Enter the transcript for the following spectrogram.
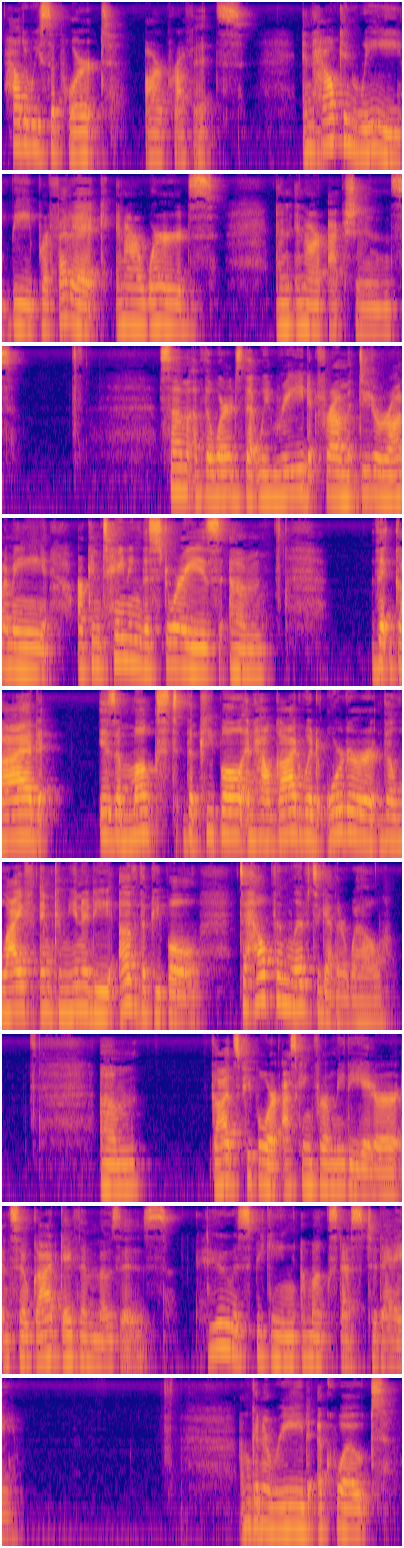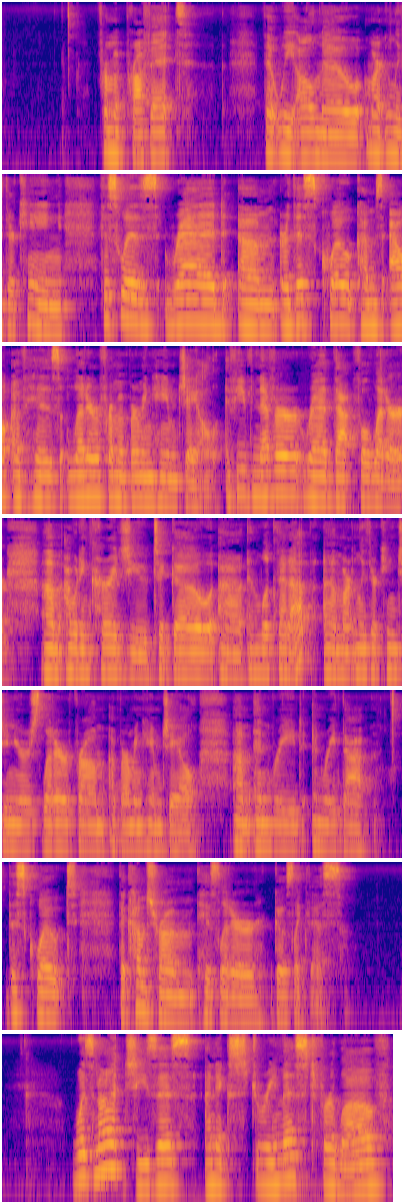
How do we support our prophets? And how can we be prophetic in our words and in our actions? Some of the words that we read from Deuteronomy are containing the stories um, that God is amongst the people and how God would order the life and community of the people to help them live together well. Um, God's people were asking for a mediator, and so God gave them Moses. Who is speaking amongst us today? I'm going to read a quote from a prophet that we all know, Martin Luther King. This was read, um, or this quote comes out of his letter from a Birmingham jail. If you've never read that full letter, um, I would encourage you to go uh, and look that up. Uh, Martin Luther King Jr.'s letter from a Birmingham jail, um, and read and read that. This quote that comes from his letter goes like this. Was not Jesus an extremist for love?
